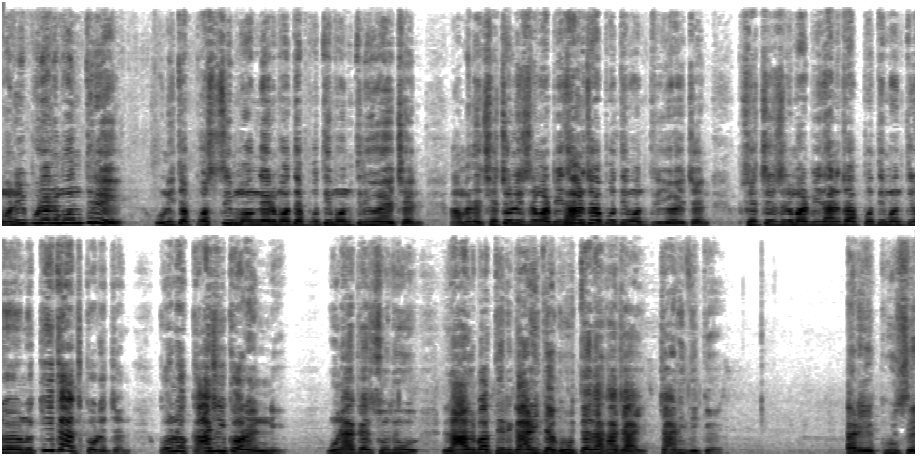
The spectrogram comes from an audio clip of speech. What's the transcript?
মণিপুরের মন্ত্রী? উনি তো পশ্চিমবঙ্গের মধ্যে প্রতিমন্ত্রী হয়েছেন। আমাদের ছেচল্লিশ নম্বর বিধানসভা প্রতিমন্ত্রী হয়েছেন। ছেচল্লিশ নম্বর বিধানসভা প্রতিমন্ত্রী হয়ে উনি কী কাজ করেছেন? কোনো কাজই করেননি। উনাকে শুধু লালবাতির গাড়িতে ঘুরতে দেখা যায় চারিদিকে। আর একুশে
